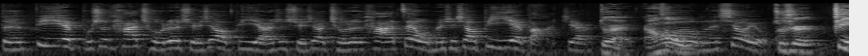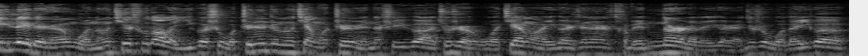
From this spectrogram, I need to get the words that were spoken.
等于毕业不是他求着学校毕业，而是学校求着他在我们学校毕业吧，这样对，然后作为我们的校友。就是这一类的人，我能接触到的一个是我真真正正见过真人的，是一个就是我见过一个真的是特别 nerd 的一个人，就是我的一个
